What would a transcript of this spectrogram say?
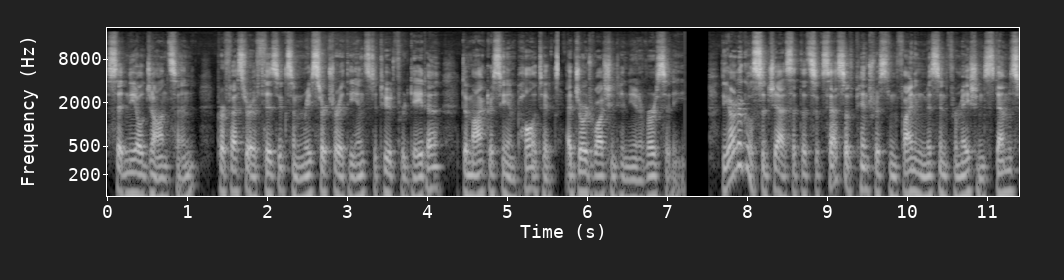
said Neil Johnson, professor of physics and researcher at the Institute for Data, Democracy, and Politics at George Washington University. The article suggests that the success of Pinterest in finding misinformation stems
